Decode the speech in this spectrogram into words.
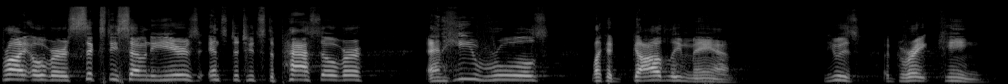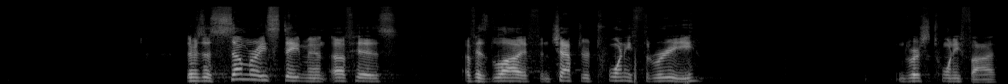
probably over 60, 70 years, institutes the Passover. And he rules like a godly man. He was a great king. There's a summary statement of his, of his life in chapter 23, in verse 25.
